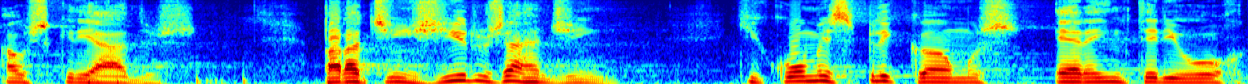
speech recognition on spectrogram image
aos criados, para atingir o jardim, que, como explicamos, era interior,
